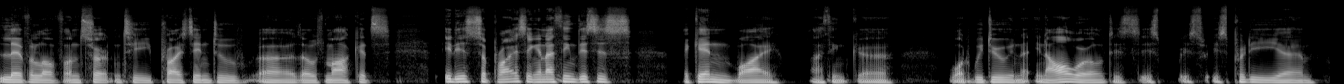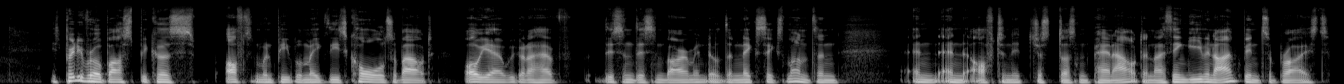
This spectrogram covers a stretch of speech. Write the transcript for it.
level of uncertainty priced into uh, those markets. It is surprising. And I think this is, again, why I think uh, what we do in in our world is is is, is pretty um, is pretty robust because often when people make these calls about oh yeah we're gonna have this and this environment over the next six months and and and often it just doesn't pan out and i think even i've been surprised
